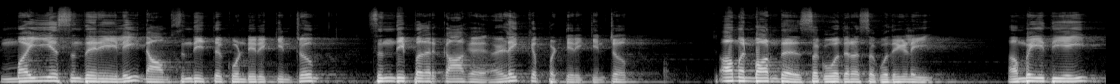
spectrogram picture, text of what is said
மைய சிந்தனையிலே நாம் சிந்தித்து கொண்டிருக்கின்றோம். சிந்திப்பதற்காக அழைக்கப்பட்டிருக்கின்றோம். ஆமன்பார்ந்த சகோதர சகோதரிகளை அமைதியை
